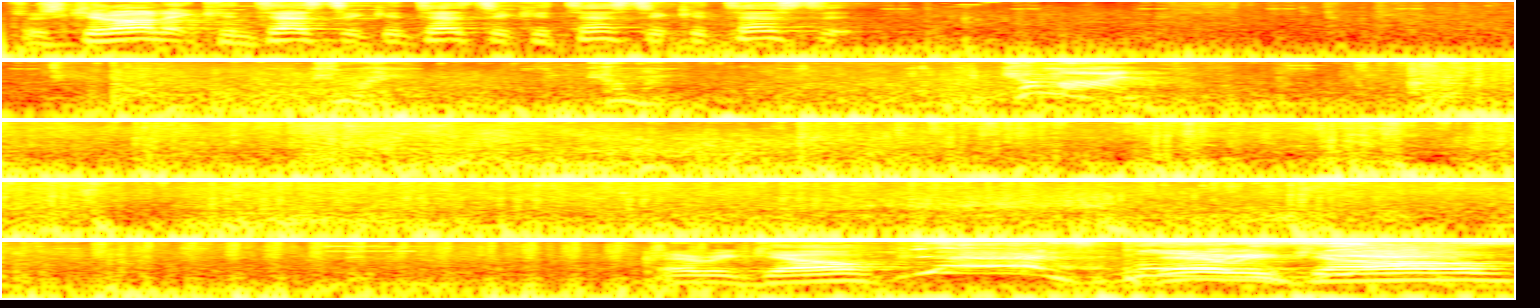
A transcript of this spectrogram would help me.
Just get on it. Contest it. Contest it. Contest it. Contest it. Come on. Come on. Come on. There we go. Yes, boys. There we go.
